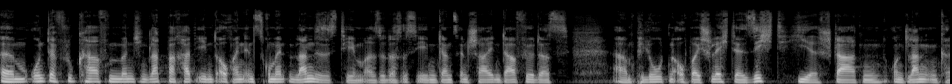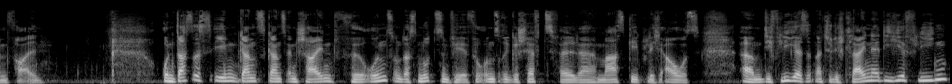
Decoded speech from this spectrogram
Ähm, und der Flughafen Mönchengladbach hat eben auch ein Instrumentenlandesystem. Also das ist eben ganz entscheidend dafür, dass ähm, Piloten auch bei schlechter Sicht hier starten und landen können vor allem. Und das ist eben ganz, ganz entscheidend für uns und das nutzen wir für unsere Geschäftsfelder maßgeblich aus. Ähm, die Flieger sind natürlich kleiner, die hier fliegen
